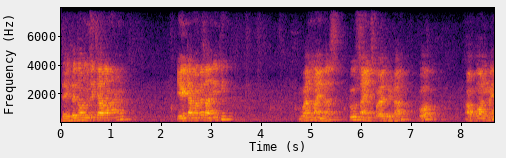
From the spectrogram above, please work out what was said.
देख लेता हूँ मुझे क्या लाना है। यही टाइम हमें लानी थी। One minus two sine square theta और अपॉन में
